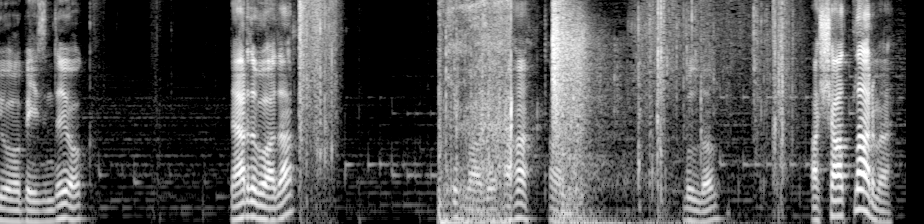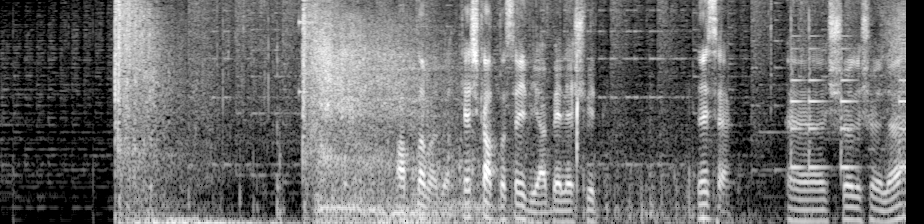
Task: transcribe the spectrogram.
Yo base'inde yok. Nerede bu adam? Bakayım vardı. Aha tamam. Buldum. Aşağı atlar mı? Atlamadı. Keşke atlasaydı ya beleş bir. Neyse. Ee, şöyle şöyle.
